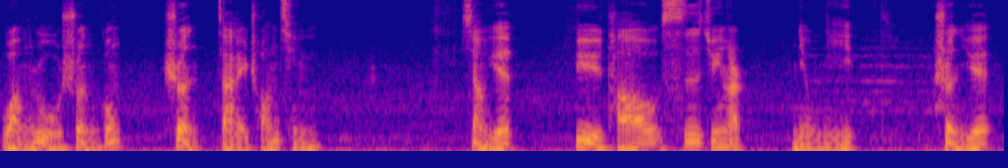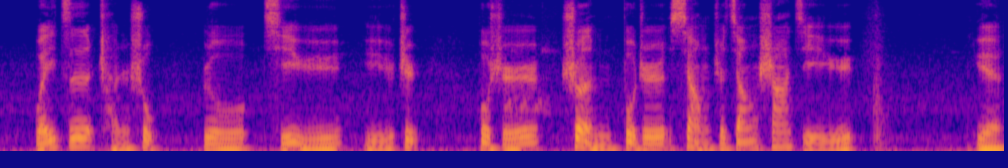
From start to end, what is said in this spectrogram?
往入顺宫。舜在床寝，相曰：“欲逃思君耳。”扭泥。舜曰：“为兹陈述，汝其余于志。”不时，舜不知相之将杀己于。曰：“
